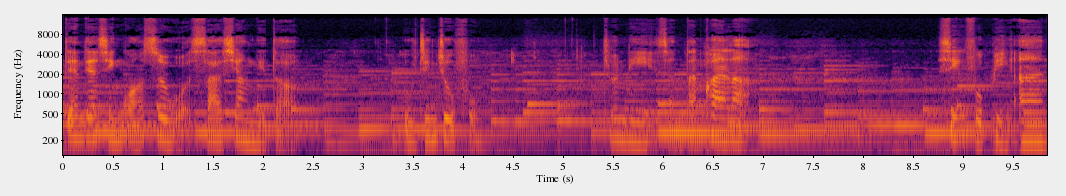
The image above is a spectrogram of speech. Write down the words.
点点星光是我洒向你的无尽祝福。祝你圣诞快乐，幸福平安。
